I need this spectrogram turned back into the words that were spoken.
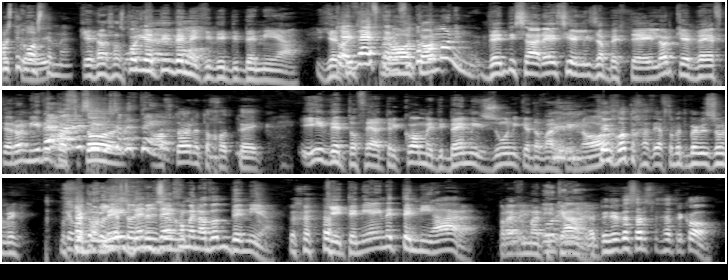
Μαστιγώστε με. Και θα σας πω γιατί δεν έχει δει την ταινία. Γιατί Και δεύτερον, θα το πρώτον, πω μόνη μου. δεν της αρέσει η Elizabeth Taylor και δεύτερον είδε Δεν το, μ' αρέσει. Αυτό, Elizabeth Taylor. αυτό είναι το hot take. είδε το θεατρικό με την Μπέμι Ζούνη και τον Βαλτινό Και εγώ το είχα δει αυτό με την Baby Zuni. Και και εγώ το μου έχω δει λέει αυτό με δεν την Μπεζόνη. δέχομαι να δω την ταινία. και η ταινία είναι ταινιάρα. Πραγματικά. Επειδή δεν σ' άρεσε το θεατρικό.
